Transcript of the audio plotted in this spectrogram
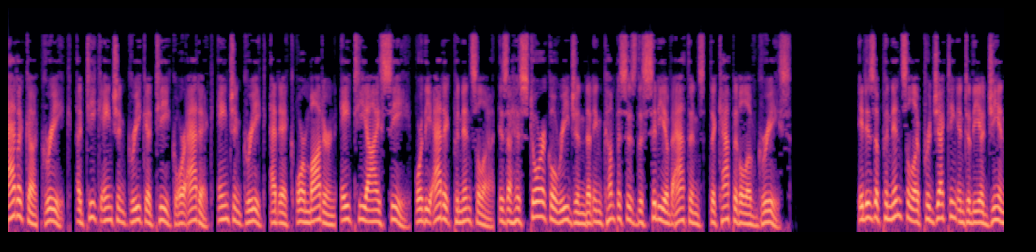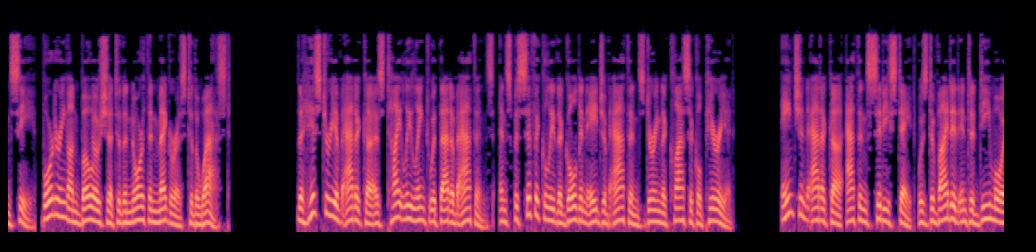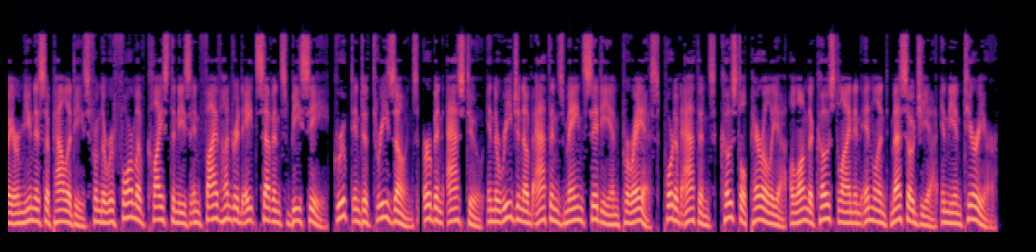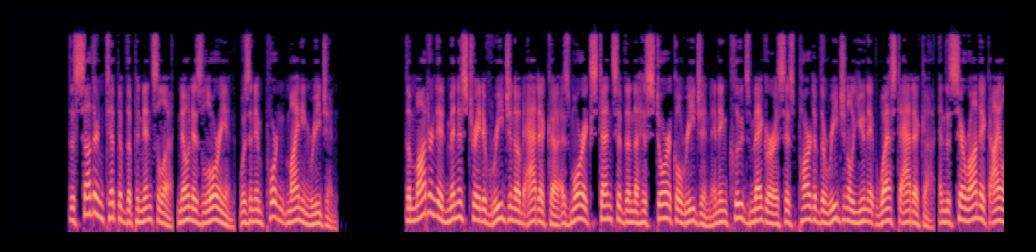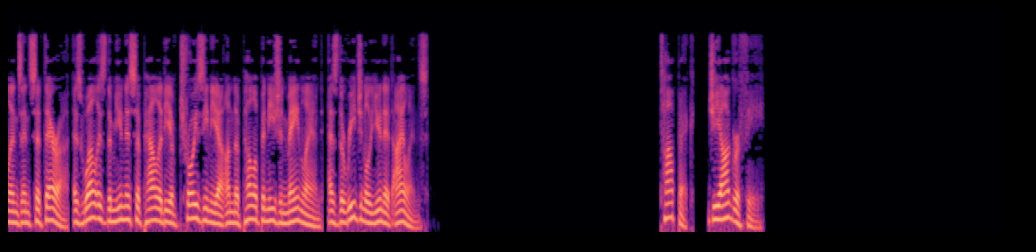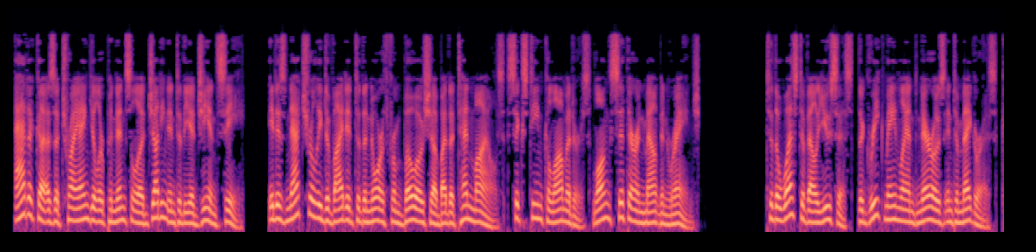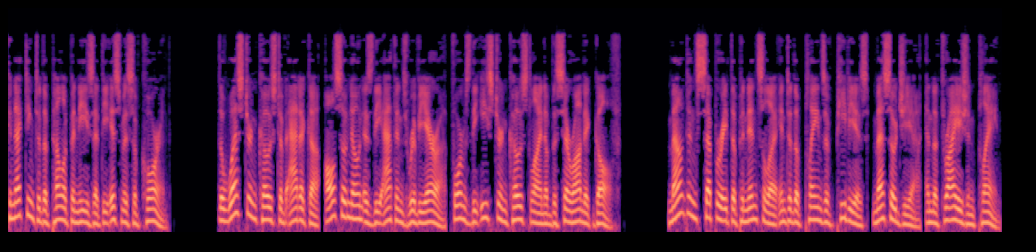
Attica Greek, Attic Ancient Greek Attic or Attic, Ancient Greek, Attic or modern, Atic, or the Attic Peninsula, is a historical region that encompasses the city of Athens, the capital of Greece. It is a peninsula projecting into the Aegean Sea, bordering on Boeotia to the north and Megaris to the west. The history of Attica is tightly linked with that of Athens, and specifically the Golden Age of Athens during the Classical period. Ancient Attica Athens city-state was divided into demoi or municipalities from the reform of Cleisthenes in 508 7 BC, grouped into three zones, urban Astu in the region of Athens' main city and Piraeus port of Athens, coastal Paralia along the coastline and inland Mesogia in the interior. The southern tip of the peninsula, known as Laurion, was an important mining region. The modern administrative region of Attica is more extensive than the historical region and includes Megaris as part of the regional unit West Attica, and the Saronic Islands and Cythera, as well as the municipality of Troizenia on the Peloponnesian mainland, as the regional unit islands. Geography Attica is a triangular peninsula jutting into the Aegean Sea. It is naturally divided to the north from Boeotia by the 10 miles 16 kilometers long Cithaeron mountain range. To the west of Eleusis, the Greek mainland narrows into Megaris, connecting to the Peloponnese at the Isthmus of Corinth. The western coast of Attica, also known as the Athens Riviera, forms the eastern coastline of the Saronic Gulf. Mountains separate the peninsula into the plains of Pityas, Mesogia, and the Thriasian plain.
